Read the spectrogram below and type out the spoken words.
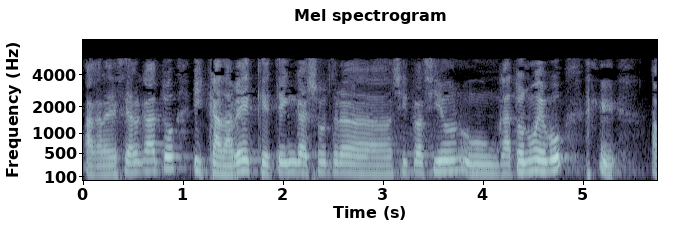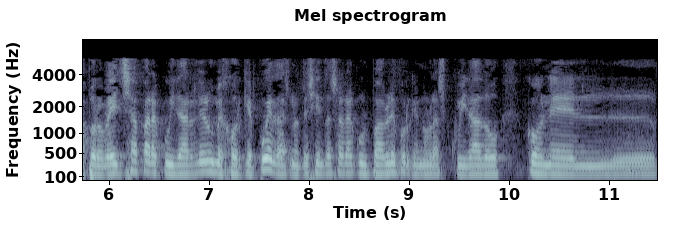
agradece al gato y cada vez que tengas otra situación, un gato nuevo, aprovecha para cuidarle lo mejor que puedas. No te sientas ahora culpable porque no lo has cuidado con el,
